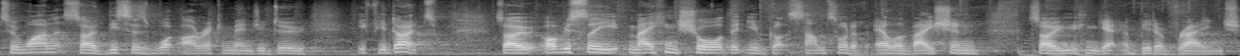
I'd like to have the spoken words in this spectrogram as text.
to one, so this is what I recommend you do if you don't. So obviously making sure that you've got some sort of elevation so you can get a bit of range.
